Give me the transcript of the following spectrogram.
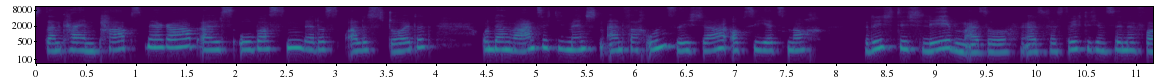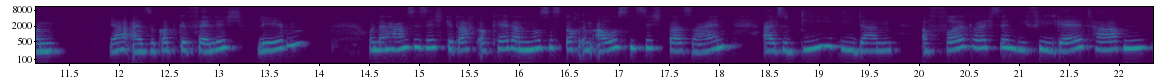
es dann keinen Papst mehr gab als Obersten, der das alles steuert. Und dann waren sich die Menschen einfach unsicher, ob sie jetzt noch richtig leben, also, das heißt richtig im Sinne von, ja, also gottgefällig leben und dann haben sie sich gedacht, okay, dann muss es doch im Außen sichtbar sein. Also die, die dann erfolgreich sind, die viel Geld haben,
